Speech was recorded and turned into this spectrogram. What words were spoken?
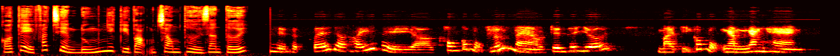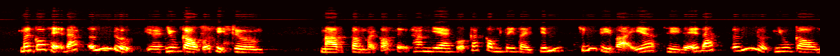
có thể phát triển đúng như kỳ vọng trong thời gian tới? Thì thực tế cho thấy thì à, không có một nước nào trên thế giới mà chỉ có một ngành ngân hàng mới có thể đáp ứng được ờ, nhu cầu của thị trường mà cần phải có sự tham gia của các công ty tài chính. Chính vì vậy thì để đáp ứng được nhu cầu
